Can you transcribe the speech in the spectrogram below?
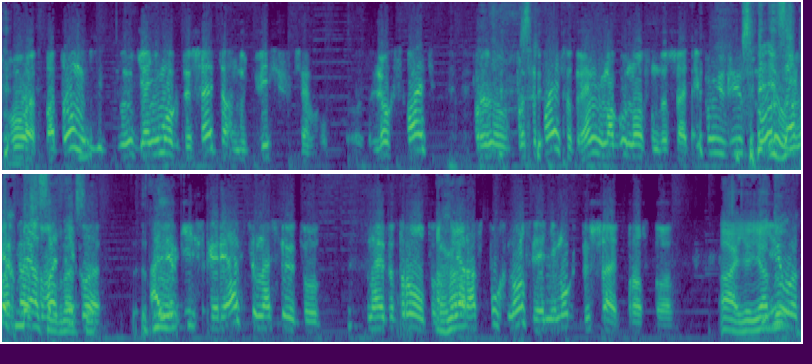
Вот. Потом ну, я не мог дышать там ну, весь лег спать. про- Просыпаюсь, вот реально не могу носом дышать. И повезли в скорую, И у меня, запах мяса в носу. возникла Ну, аллергическая реакция на всю эту на этот. Ага. У меня распух нос, я не мог дышать просто. А, я, я, И ду- вот-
